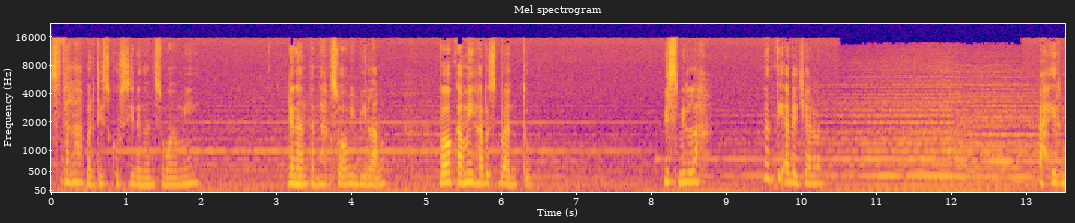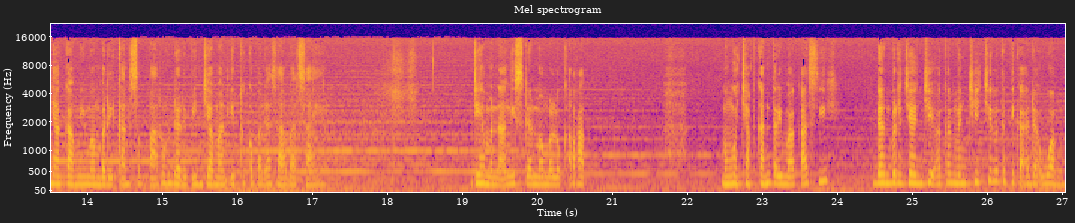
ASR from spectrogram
Setelah berdiskusi dengan suami, dengan tenang suami bilang bahwa kami harus bantu. Bismillah, nanti ada jalan. Akhirnya kami memberikan separuh dari pinjaman itu kepada sahabat saya. Dia menangis dan memeluk erat. Mengucapkan terima kasih dan berjanji akan mencicil ketika ada uang.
